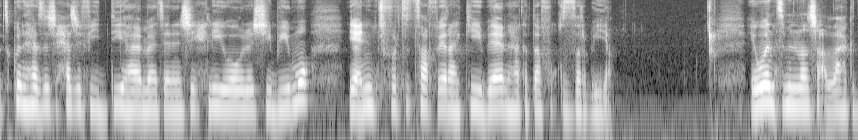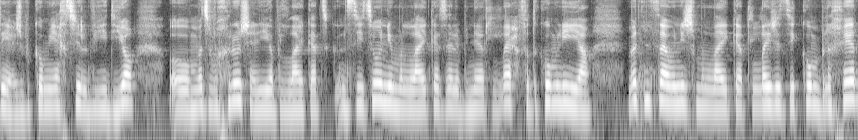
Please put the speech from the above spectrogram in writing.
تكون هازة شي حاجة في يديها مثلا شي حليوة ولا شي Bimo يعني تفرتت صافي راه كيبان هكذا فوق الزربية. ايوا نتمنى إن شاء الله هكذا يعجبكم يا أختي الفيديو. وما تبخلوش عليا باللايكات نسيتوني من اللايكات البنات الله يحفظكم ليا. ما تنساونيش من اللايكات الله يجازيكم بالخير.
